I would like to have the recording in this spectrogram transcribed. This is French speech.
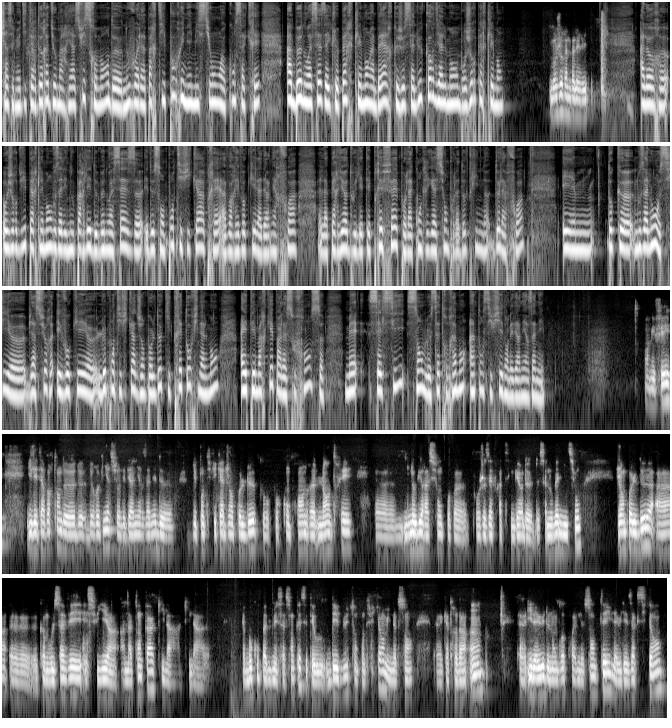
Chers amis auditeurs de Radio Maria Suisse romande, nous voilà partis pour une émission consacrée à Benoît XVI avec le Père Clément Imbert que je salue cordialement. Bonjour Père Clément. Bonjour Anne-Valérie. Alors euh, aujourd'hui, Père Clément, vous allez nous parler de Benoît XVI et de son pontificat après avoir évoqué la dernière fois la période où il était préfet pour la congrégation pour la doctrine de la foi. Et hum, donc, euh, nous allons aussi, euh, bien sûr, évoquer euh, le pontificat de Jean-Paul II, qui très tôt, finalement, a été marqué par la souffrance, mais celle-ci semble s'être vraiment intensifiée dans les dernières années. En effet, il est important de, revenir sur les dernières années du pontificat de Jean-Paul II pour, comprendre l'entrée, l'inauguration pour, Joseph Ratzinger de sa nouvelle mission Jean-Paul II a, euh, comme vous le savez, essuyé un, attentat qui a, a, a, beaucoup abîmé sa santé. C'était au début de son pontificat en 1981. Euh, il a eu de nombreux problèmes de santé, il a eu des accidents.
